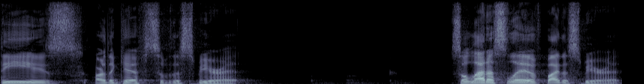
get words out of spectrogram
These are the gifts of the Spirit. So let us live by the Spirit.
